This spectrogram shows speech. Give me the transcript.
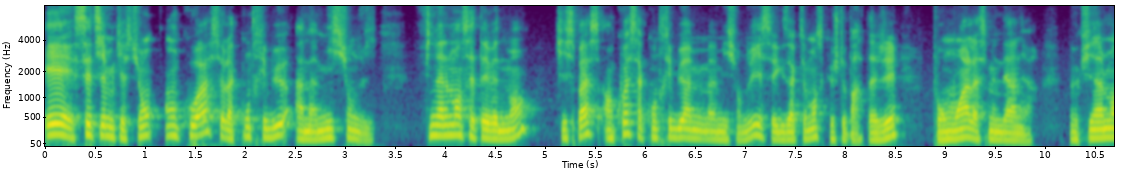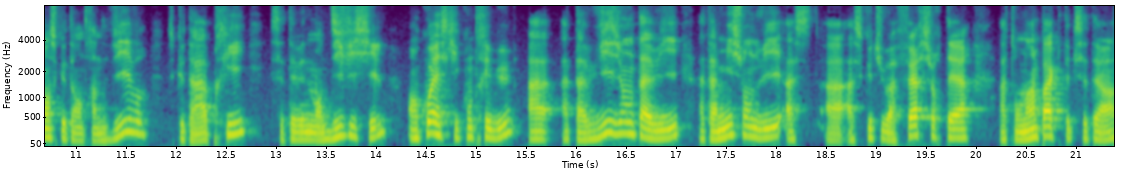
Et septième question, en quoi cela contribue à ma mission de vie? Finalement, cet événement qui se passe, en quoi ça contribue à ma mission de vie? C'est exactement ce que je te partageais pour moi la semaine dernière. Donc finalement, ce que tu es en train de vivre, ce que tu as appris, cet événement difficile, en quoi est-ce qu'il contribue à, ta vision de ta vie, à ta mission de vie, à ce que tu vas faire sur Terre, à ton impact, etc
